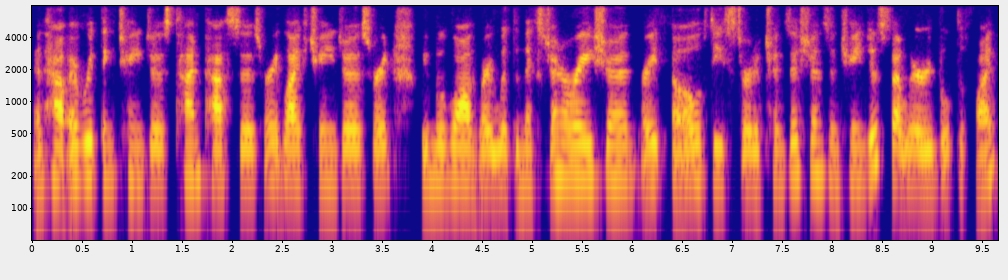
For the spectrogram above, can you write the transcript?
And how everything changes, time passes, right? Life changes, right? We move on, right? With the next generation right? All of these sort of transitions and changes that we're able to find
